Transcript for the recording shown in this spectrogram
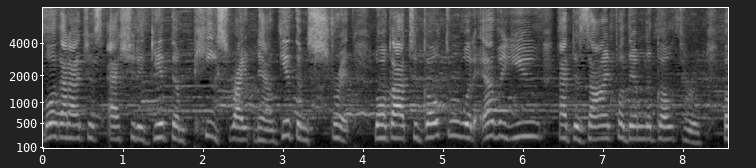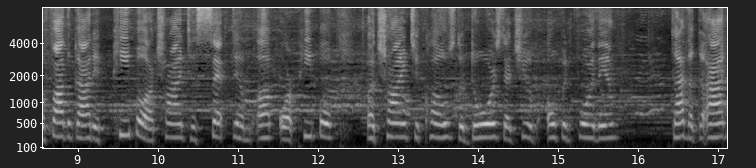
Lord God, I just ask you to give them peace right now. Give them strength, Lord God, to go through whatever you have designed for them to go through. But Father God, if people are trying to set them up or people are trying to close the doors that you have opened for them. Father God,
